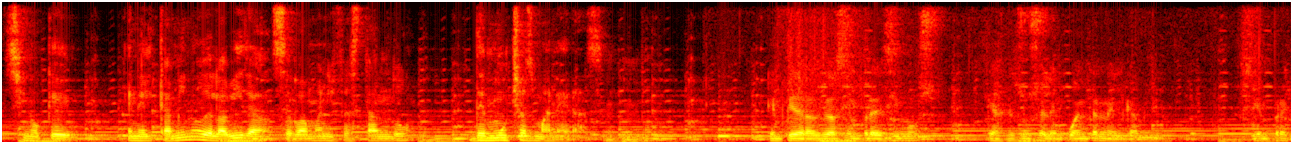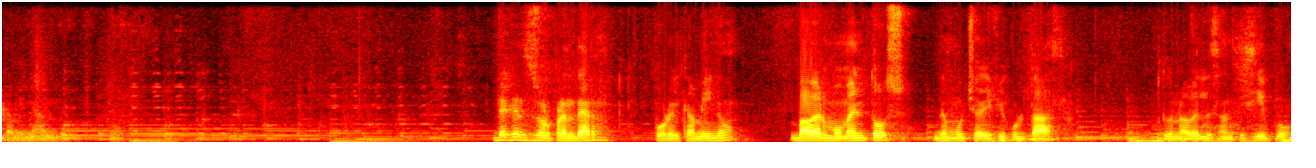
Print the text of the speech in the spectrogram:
sino que en el camino de la vida se va manifestando de muchas maneras. En Piedras Vivas siempre decimos que a Jesús se le encuentra en el camino, siempre caminando. Déjense sorprender por el camino. Va a haber momentos de mucha dificultad, de una vez les anticipo,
